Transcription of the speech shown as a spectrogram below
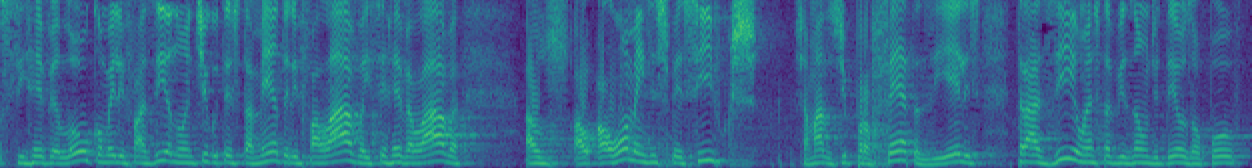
se revelou como ele fazia no Antigo Testamento, ele falava e se revelava aos, a, a homens específicos, chamados de profetas, e eles traziam esta visão de Deus ao povo.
